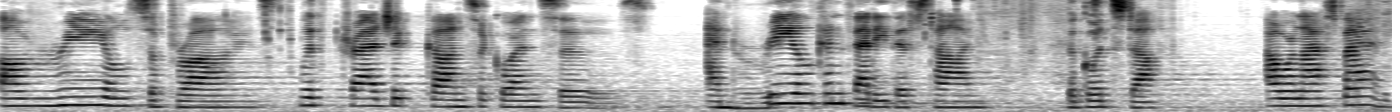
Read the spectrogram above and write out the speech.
A real surprise with tragic consequences. And real confetti this time. The good stuff. Our last bag.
